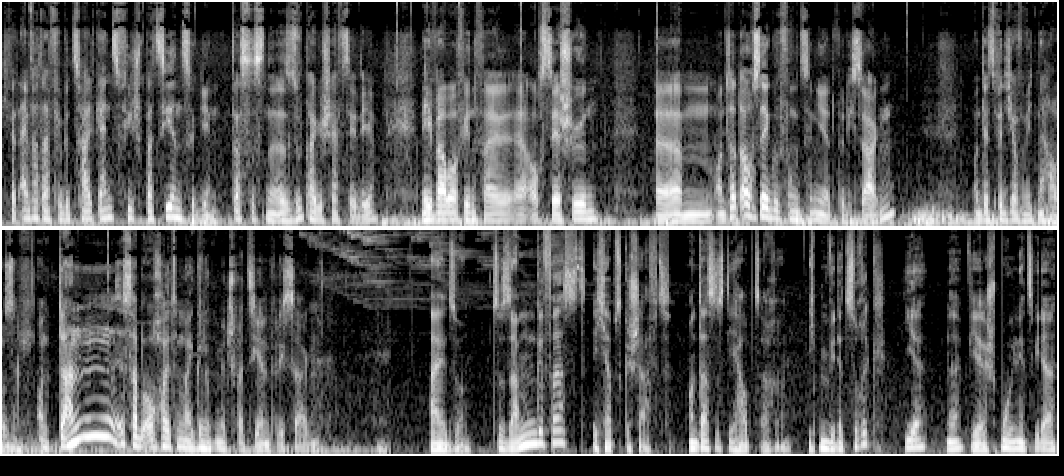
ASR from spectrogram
Ich werde einfach dafür bezahlt, ganz viel spazieren zu gehen. Das ist eine super Geschäftsidee. Nee, war aber auf jeden Fall äh, auch sehr schön ähm, und hat auch sehr gut funktioniert, würde ich sagen. Und jetzt bin ich auf dem Weg nach Hause. Und dann ist aber auch heute mal genug mit Spazieren, würde ich sagen. Also, zusammengefasst, ich habe es geschafft. Und das ist die Hauptsache. Ich bin wieder zurück hier. Ne? Wir spulen jetzt wieder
